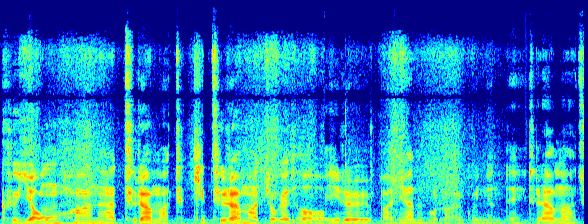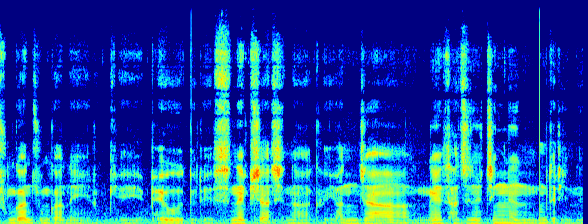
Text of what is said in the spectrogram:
그 영화나 드라마, 특히 드라마 쪽에서 일을 많이 하는 걸로 알고 있는데 드라마 중간중간에 이렇게 배우들의 스냅샷이나 그 현장의 사진을 찍는 사람들이 있는데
